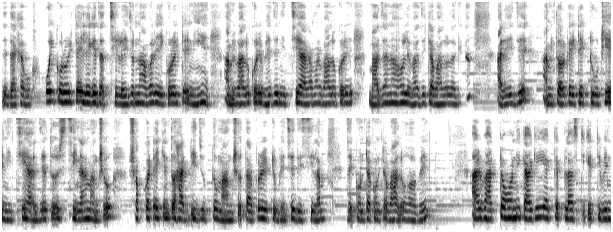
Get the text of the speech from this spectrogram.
যে দেখাবো। ওই করইটাই লেগে যাচ্ছিল, এই জন্য আবার এই করইটাই নিয়ে আমি ভালো করে ভেজে নিচ্ছি। আর আমার ভালো করে ভাজা না হলে ভাজিটা ভালো লাগে না। আর এই যে আমি তরকারিটা একটু উঠিয়ে নিচ্ছি আর যেহেতু সিনার মাংস সবকটাই কিন্তু হাড্ডিযুক্ত মাংস, তারপরে একটু বেছে দিচ্ছিলাম যে কোনটা কোনটা ভালো হবে। আর ভাতটা অনেক আগেই একটা প্লাস্টিকের টিফিন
